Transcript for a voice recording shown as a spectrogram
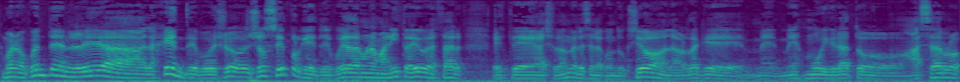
Bueno, cuéntenle a la gente, porque yo yo sé porque les voy a dar una manito ahí, voy a estar este, ayudándoles en la conducción. La verdad que me, me es muy grato hacerlo.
